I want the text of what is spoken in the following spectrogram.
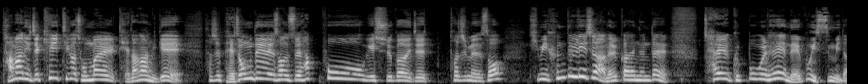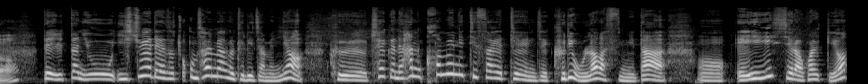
다만 이제 KT가 정말 대단한 게 사실 배정대 선수의 학폭 이슈가 이제 터지면서 팀이 흔들리지 않을까 했는데 잘 극복을 해내고 있습니다. 네, 일단 이 이슈에 대해서 조금 설명을 드리자면요. 그 최근에 한 커뮤니티 사이트에 이제 글이 올라왔습니다. 어, A 씨라고 할게요.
